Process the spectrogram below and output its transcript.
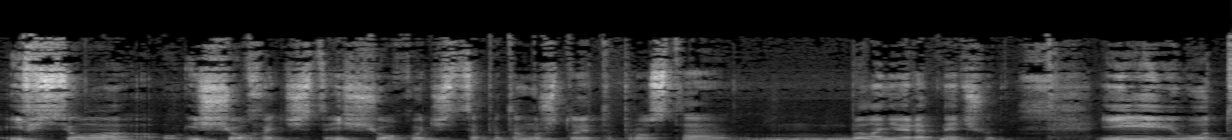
и все еще хочется, еще хочется, потому что это просто было невероятное чудо. И вот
